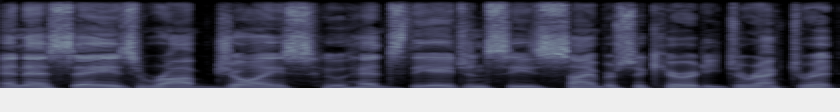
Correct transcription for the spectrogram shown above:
NSA's Rob Joyce, who heads the agency's cybersecurity directorate,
